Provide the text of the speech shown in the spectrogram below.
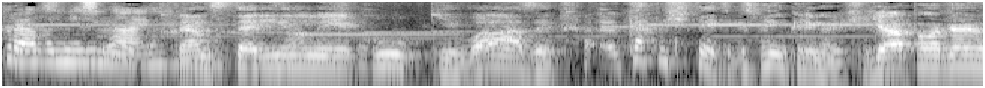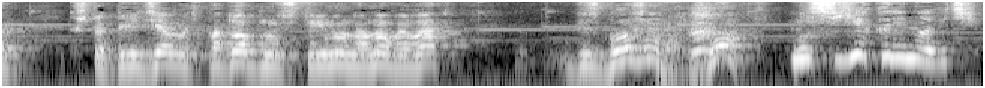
Право, не знаю. Там старинные кубки, вазы. Как вы считаете, господин Калинович? Я полагаю, что переделывать подобную старину на новый лад безбожно. Вот. Месье Калинович,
